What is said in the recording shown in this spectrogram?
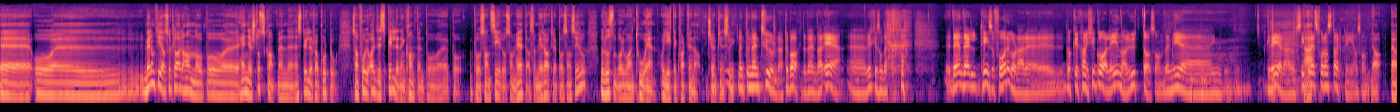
Eh, og eh, mellomtida så klarer han å på eh, hende slåsskamp med en, en, spiller fra Porto. Så han får jo aldri spille den kampen på, på, på San Siro, som heter altså Miraklet på San Siro, når Rosenborg vant 2-1 og gikk til kvartfinale i Champions League. Men men den turen der, tilbake til den, der er virker som det det er en del ting som foregår der. Dere kan ikke gå alene ute og sånn. Det er mye greier der, og sikkerhetsforanstaltninger og sånn. Ja, ja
